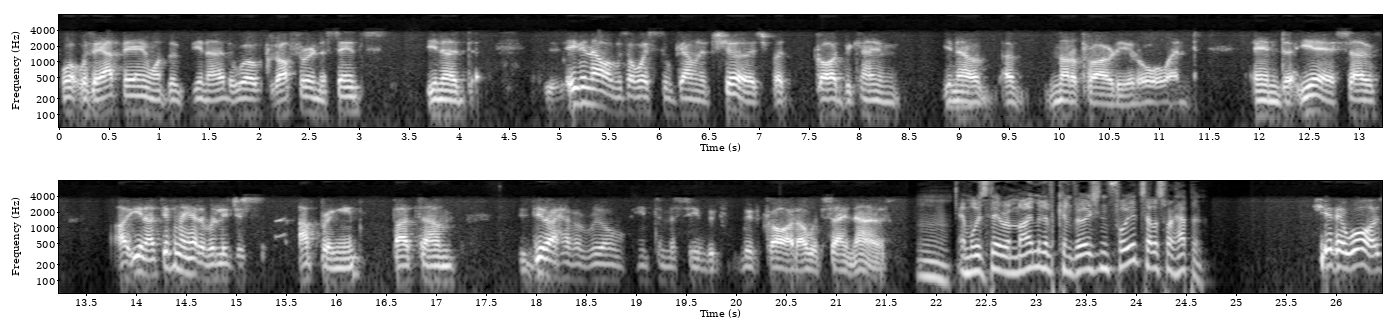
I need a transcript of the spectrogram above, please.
what was out there and what the you know the world could offer in a sense, you know, even though I was always still going to church, but God became you know a, a, not a priority at all, and and uh, yeah, so I you know definitely had a religious upbringing, but um, did I have a real intimacy with, with God? I would say no. Mm. And was there a moment of conversion for you? Tell us what happened. Yeah, there was.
